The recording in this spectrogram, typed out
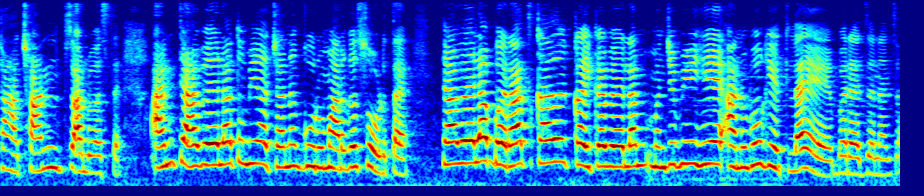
छा छान चालू असते. आणि त्यावेळेला तुम्ही अचानक गुरुमार्ग सोडताय. त्यावेळेला बराच काळ काही काही वेळेला म्हणजे मी हे अनुभव घेतला आहे बऱ्याच जणांचा.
